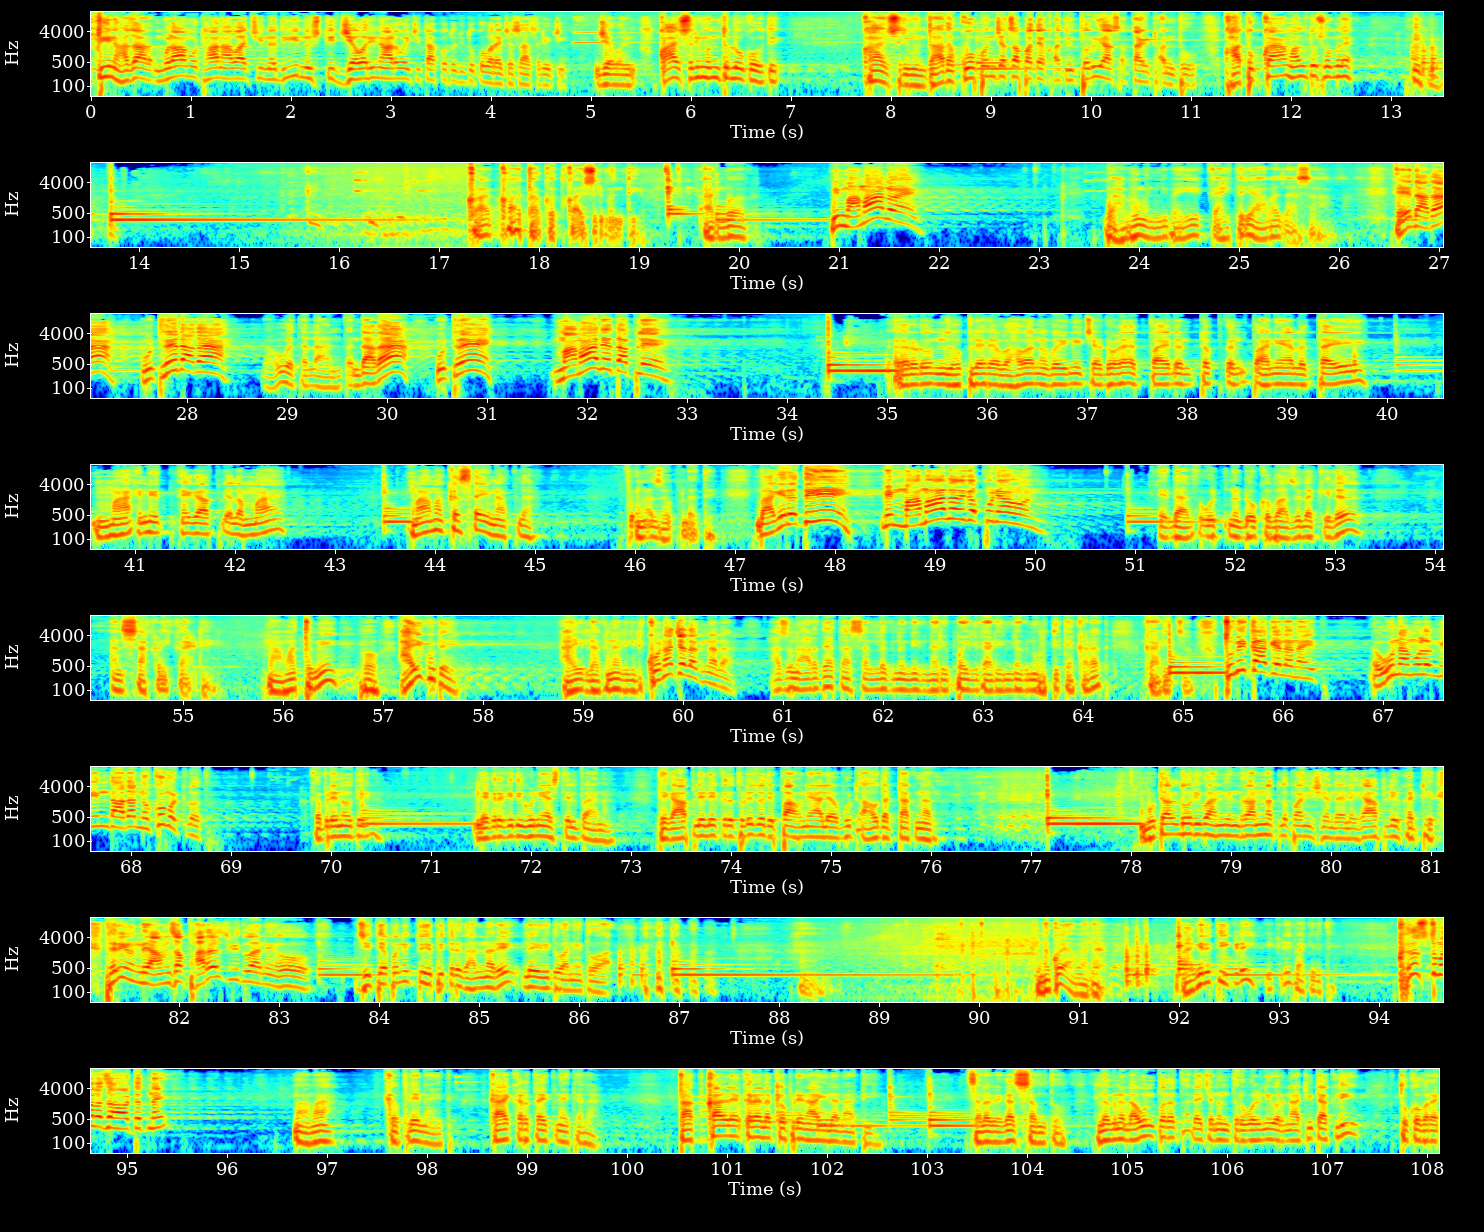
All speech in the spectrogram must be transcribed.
तीन हजार मुळा मोठा नावाची नदी नुसती जेवरीनं अडवायची ताकद होती तुकोबऱ्याच्या सासरेची जेवरीन. काय श्रीमंत लोक होते. काय श्रीमंत? आता कोपनच्या चपात्या खाती तरी असा ताईट आणतो. खातू काय आम्हाला तू सोमल्या काय काय ताकद काय श्रीमंती? आणि बघ मी मामा आलोय. भाऊ म्हणली बाई काहीतरी आवाज असा. हे दादा उठ रे दादा. भाऊ आता लहानपण दादा उठ रे. मामा आलेत आपले. रडून झोपलेल्या भावानं बहिणीच्या डोळ्यात पाहिलं टपकन पाणी आलं ताई माय नेत नाही ग आपल्याला माय. मामा कसा आहे ना आपला? पुन्हा झोपलं ते. भागीरथी मी मामा आलोय ग पुण्याहून. हे दादा उठणं डोकं बाजूला केलं. आणि साखळी काढली. मामा तुम्ही? हो. आई कुठे? आई लग्नाला गेली. कोणाच्या लग्नाला? अजून अर्ध्या तासात लग्न निघणारी बैलगाडी लग्न होते त्या काळात. गाडीचं तुम्ही का गेला नाहीत? उन्हामुळं मीन दादा नको म्हटलोत. कपडे नव्हते लेकरं किती गुणी असतील पाहणं. ते का आपले लेकरं थोडेच होते पाहुणे आल्यावर बुट हौदात टाकणार. बुटाला दोरी बांधली रानातलं पाणी शेंदायला. हे आपले खट्टे तरी म्हणते आमचा फारच विद्वान आहे हो. जिथे पण तू हे पित्र घालणारे लय विद्वान आहे तो हा. नकोय आम्हाला. भागीरथी इकडे इकडे भागीरथी खरंच तुम्हाला जा वाटत नाही? मामा कपडे नाहीत. काय करता येत नाही त्याला? तात्काळ करायला कपडे नाईला नाटी. चला वेगाच सांगतो. लग्न लावून परत आल्याच्यानंतर वळणीवर नाटी टाकली तुकोबरा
